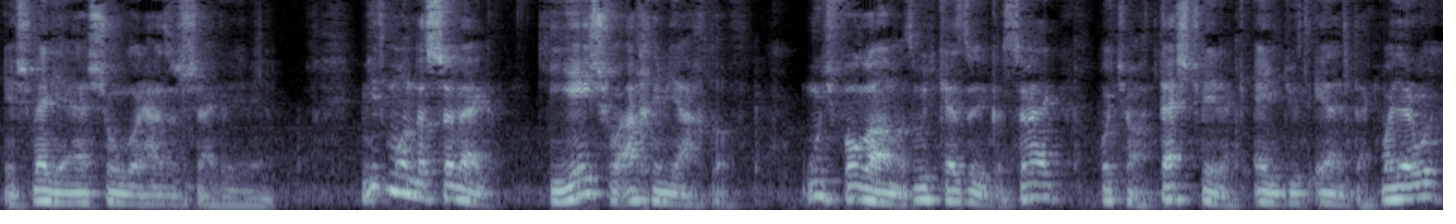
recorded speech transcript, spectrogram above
és vegye el sógorházasság révén. Mit mond a szöveg? Ki Jézsva Achim Jáhdov. Úgy fogalmaz, úgy kezdődik a szöveg, hogyha a testvérek együtt éltek. Magyarul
